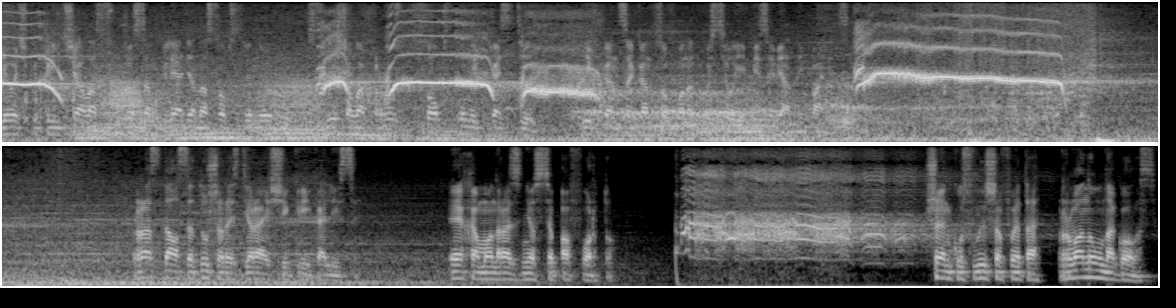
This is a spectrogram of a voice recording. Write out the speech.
Девочка кричала с ужасом, глядя на собственную руку. Слышала хруст собственных костей. И в конце концов он отпустил ей безымянный палец. Раздался душераздирающий крик Алисы. Эхом он разнесся по форту. Шенк, услышав это, рванул на голос.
